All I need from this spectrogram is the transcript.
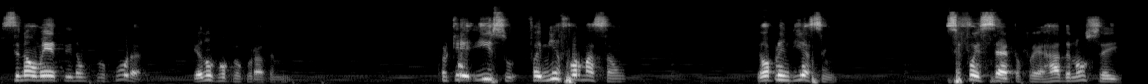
Se não entra e não procura, eu não vou procurar também. Porque isso foi minha formação. Eu aprendi assim. Se foi certo ou foi errado, eu não sei.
